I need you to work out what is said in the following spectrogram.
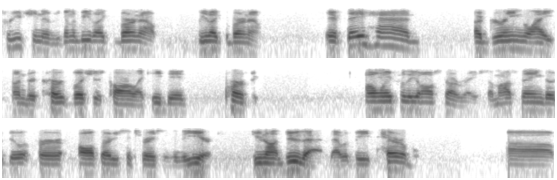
preaching it was going to be like burnout, be like the burnout. If they had a green light under Kurt Busch's car like he did, perfect only for the All Star race. I'm not saying go do it for all 36 races of the year. Do not do that. That would be terrible. Um,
